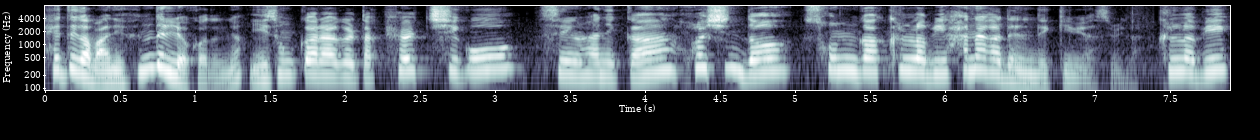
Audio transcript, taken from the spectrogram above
헤드가 많이 흔들렸거든요. 이 손가락을 딱 펼치고 스윙을 하니까 훨씬 더 손과 클럽이 하나가 되는 느낌이었습니다. 클럽이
